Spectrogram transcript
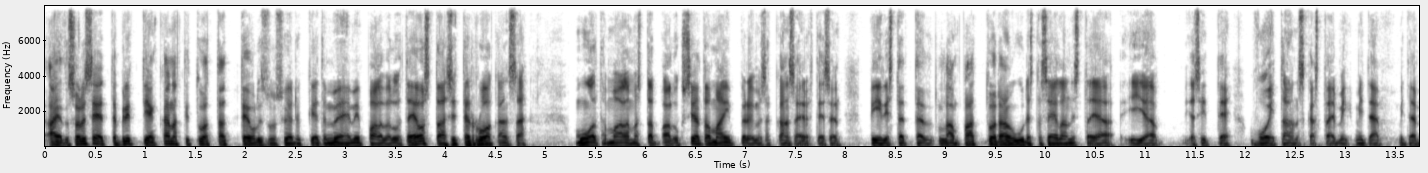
ajatus oli se, että brittien kannatti tuottaa teollisuushyödykkeitä myöhemmin palveluita ja ostaa sitten ruokansa muualta maailmasta, aluksi sieltä oma imperiuminsa kansanyhteisön piiristä, että lampaat tuodaan uudesta Seelannista ja, ja, ja sitten voi Tanskasta ja, mitä, mitä,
